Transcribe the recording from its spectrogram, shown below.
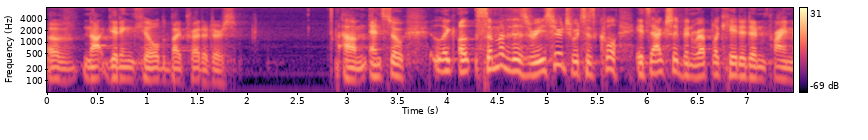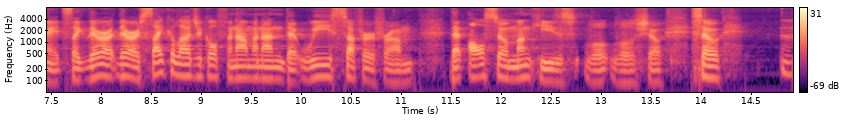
of not getting killed by predators. Um, and so, like uh, some of this research, which is cool, it's actually been replicated in primates. Like there are there are psychological phenomenon that we suffer from that also monkeys will will show. So, th-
